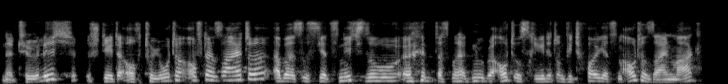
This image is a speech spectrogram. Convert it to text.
Natürlich steht da auch Toyota auf der Seite, aber es ist jetzt nicht so, dass man halt nur über Autos redet und wie toll jetzt ein Auto sein mag,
